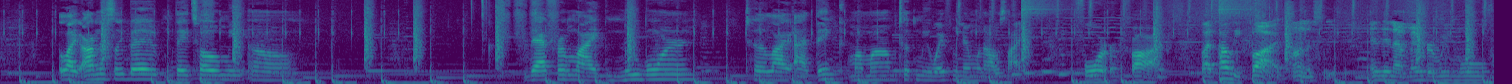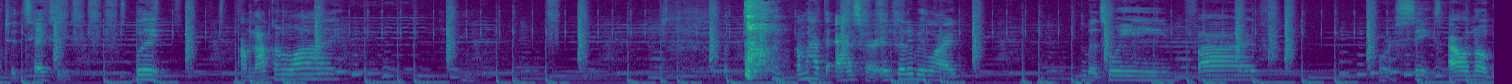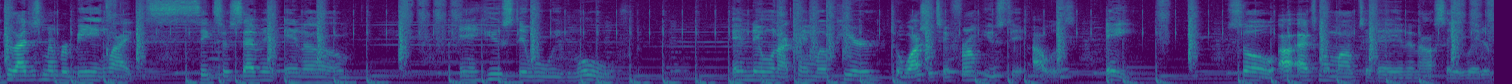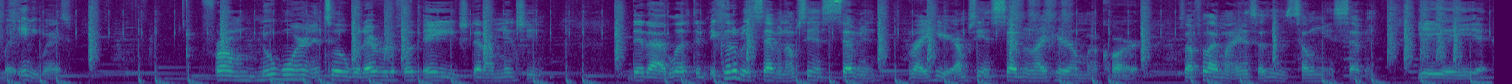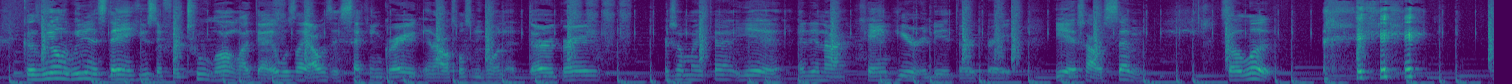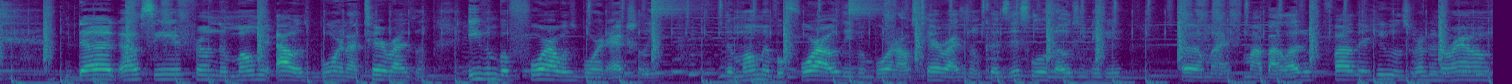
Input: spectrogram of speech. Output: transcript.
like honestly, babe, they told me um that from like newborn to like I think my mom took me away from them when I was like four or five. Like probably five, honestly. And then I remember we moved to Texas. But I'm not gonna lie. I'm gonna have to ask her. It could have been like between five or six. I don't know because I just remember being like six or seven in um in Houston when we moved. And then when I came up here to Washington from Houston, I was eight. So I'll ask my mom today and then I'll say it later. But anyways, from newborn until whatever the fuck age that I mentioned that I left them, it could have been seven. I'm seeing seven right here. I'm seeing seven right here on my card. So I feel like my ancestors is telling me it's seven. Yeah, yeah, yeah. Cause we only we didn't stay in Houston for too long like that. It was like I was in second grade and I was supposed to be going to third grade or something like that. Yeah. And then I came here and did third grade. Yeah, so I was seven. So look. Doug, I'm seeing from the moment I was born, I terrorized them. Even before I was born, actually. The moment before I was even born, I was terrorizing them because this little nosy nigga, uh, my my biological father, he was running around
